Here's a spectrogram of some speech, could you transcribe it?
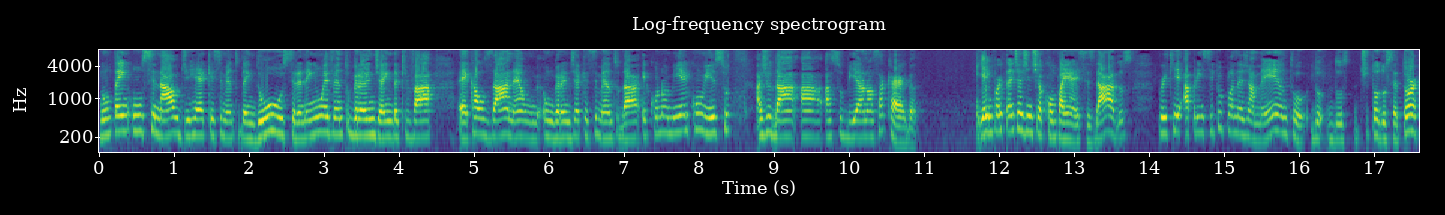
Não tem um sinal de reaquecimento da indústria, nenhum evento grande ainda que vá é, causar né, um, um, grande aquecimento da economia e com isso ajudar a, a subir a nossa carga. E é importante a gente acompanhar esses dados porque a princípio o planejamento do, do, de todo o setor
